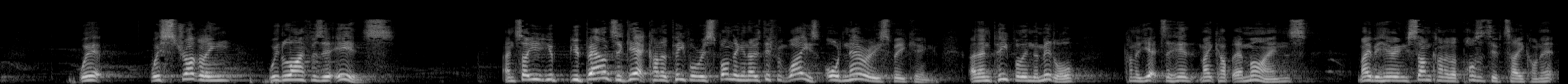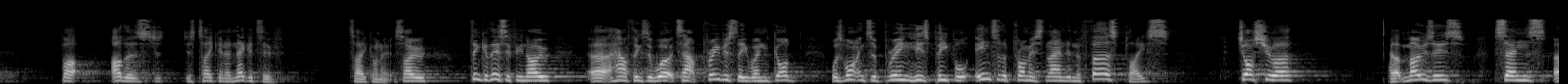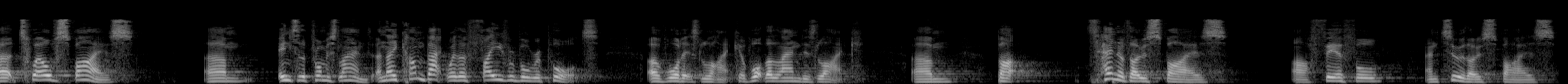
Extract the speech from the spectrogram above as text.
We're, we're struggling with life as it is. And so you, you, you're bound to get kind of people responding in those different ways, ordinarily speaking. And then people in the middle, kind of yet to hear, make up their minds, maybe hearing some kind of a positive take on it, but others just, just taking a negative take on it. So think of this if you know uh, how things have worked out previously when God was wanting to bring his people into the promised land in the first place. Joshua, uh, Moses sends uh, 12 spies um, into the promised land and they come back with a favorable report of what it's like, of what the land is like. Um, but 10 of those spies are fearful and two of those spies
